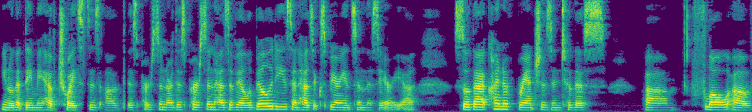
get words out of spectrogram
you know that they may have choices of this person or this person has availabilities and has experience in this area. So that kind of branches into this um, flow of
